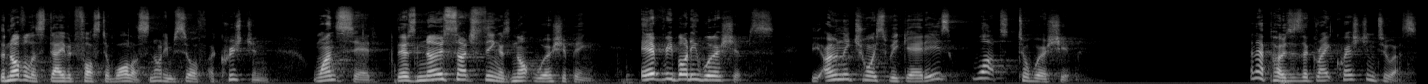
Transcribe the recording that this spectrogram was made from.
The novelist David Foster Wallace, not himself a Christian, once said, There's no such thing as not worshipping. Everybody worships. The only choice we get is what to worship. And that poses a great question to us.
